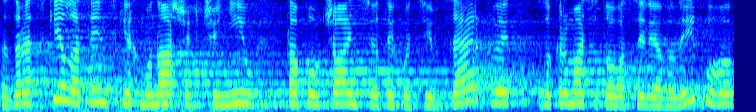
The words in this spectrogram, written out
зразки латинських монаших чинів та повчань святих отців церкви, зокрема святого Василія Великого,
